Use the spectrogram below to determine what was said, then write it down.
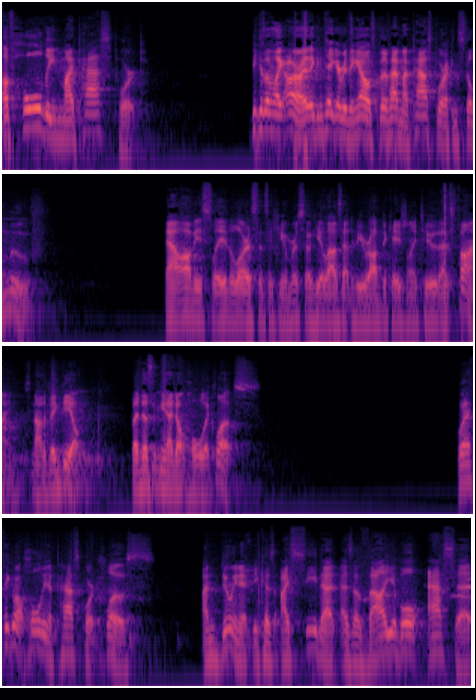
of holding my passport. Because I'm like, all right, they can take everything else, but if I have my passport, I can still move. Now, obviously, the Lord has a sense of humor, so He allows that to be robbed occasionally too. That's fine. It's not a big deal. But it doesn't mean I don't hold it close. When I think about holding a passport close, I'm doing it because I see that as a valuable asset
